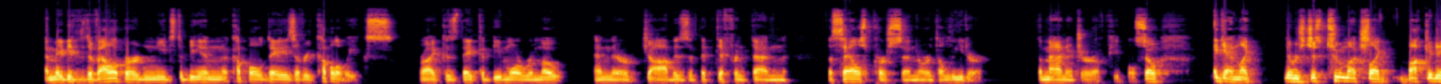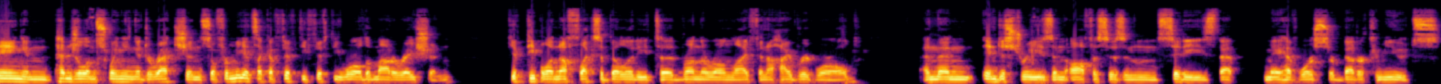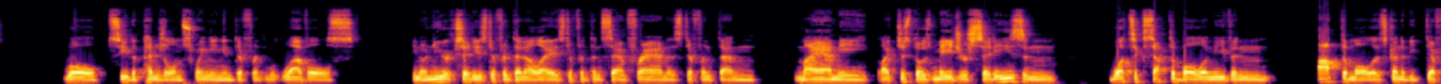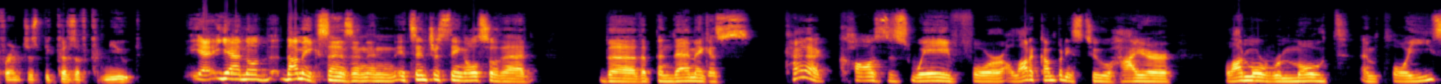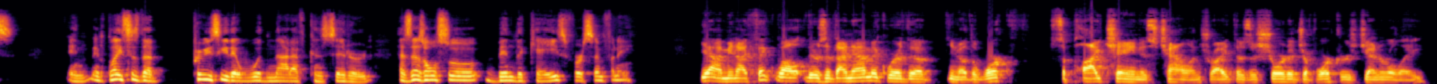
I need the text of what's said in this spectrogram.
and maybe the developer needs to be in a couple days every couple of weeks, right? Because they could be more remote and their job is a bit different than the salesperson or the leader, the manager of people. So, again, like there was just too much like bucketing and pendulum swinging a direction. So for me, it's like a 50 50 world of moderation. Give people enough flexibility to run their own life in a hybrid world and then industries and offices and cities that may have worse or better commutes will see the pendulum swinging in different levels. You know, New York City is different than LA, is different than San Fran, is different than Miami, like just those major cities and what's acceptable and even optimal is going to be different just because of commute. Yeah, yeah, no, that makes sense. And and it's interesting also that the the pandemic has kind of caused this wave for a lot of companies to hire a lot more remote employees in, in places that previously they would not have considered. Has this also been the case for Symphony? Yeah, I mean, I think well, there's a dynamic where the you know the work supply chain is challenged, right? There's a shortage of workers generally.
